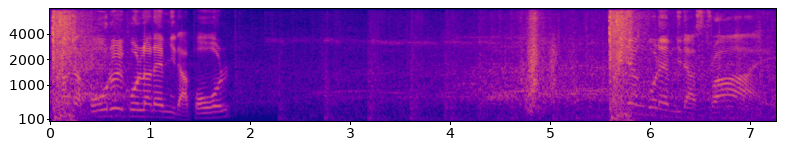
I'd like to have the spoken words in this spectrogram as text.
타자 볼을 골라냅니다. 볼. 그냥 보냅니다. 스트라이크.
